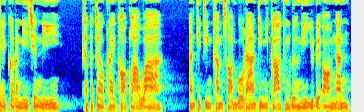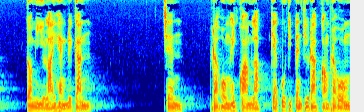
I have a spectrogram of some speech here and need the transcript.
ในกรณีเช่นนี้ ข้าพเจ้าใครขอกล่าวว่า อันที่จริงคำสอนโบราณที่มีกล่าวถึงเรื่องนี้อยู่โดยอ้อมนั้น ก็มีอยู่หลายแห่งด้วยกัน เช่น พระองค์ให้ความหลับแก่ผู้ที่เป็นที่รักของพระองค์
